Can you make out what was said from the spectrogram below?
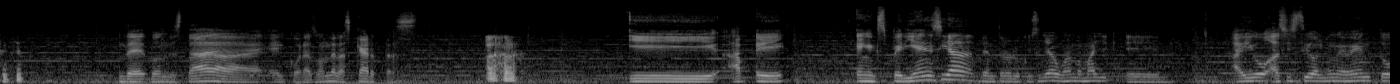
de donde está el corazón de las cartas. Ajá. Y eh, en experiencia, dentro de lo que usted lleva jugando Magic, eh, ¿ha asistido a algún evento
